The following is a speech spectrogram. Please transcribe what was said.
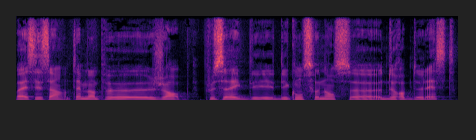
Ouais, c'est ça, un thème un peu euh, genre plus avec des, des consonances euh, d'Europe de l'Est.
